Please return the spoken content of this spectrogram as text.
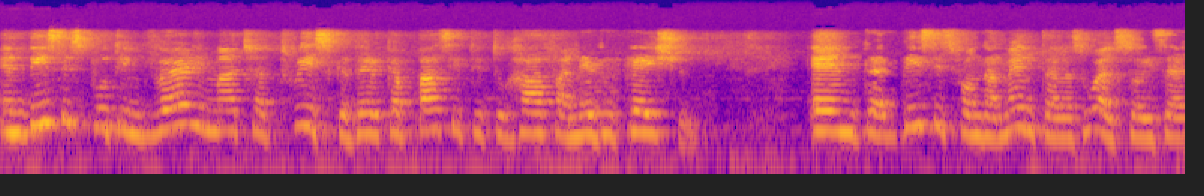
And this is putting very much at risk their capacity to have an education. And uh, this is fundamental as well. So it's, a,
